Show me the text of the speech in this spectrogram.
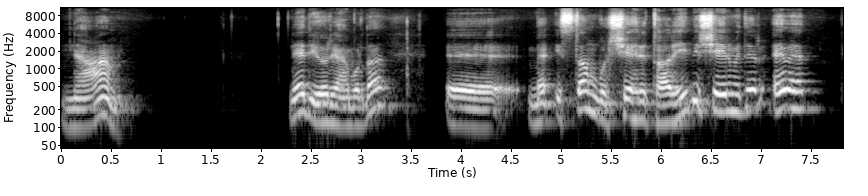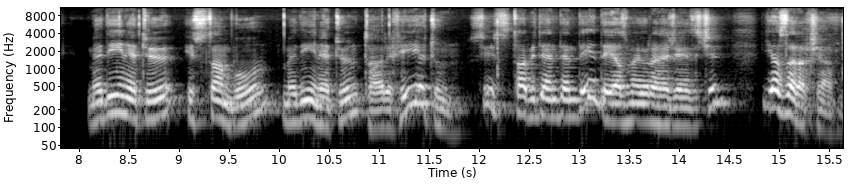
Naam. Ne diyor yani burada? Ee, İstanbul şehri tarihi bir şehir midir? Evet. Medinetü İstanbul medinetün tarihiyetün. Siz tabi denden değil de yazmayı öğreneceğiniz için yazarak şey yapın.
